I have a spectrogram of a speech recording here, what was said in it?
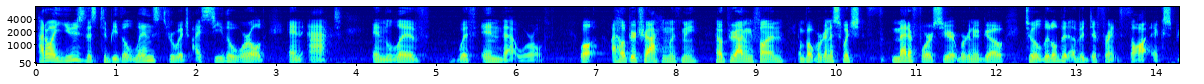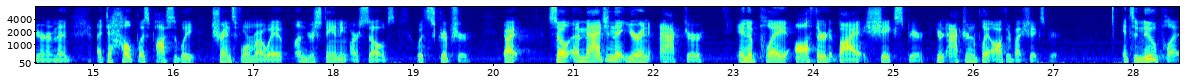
How do I use this to be the lens through which I see the world and act and live within that world? Well, I hope you're tracking with me. I hope you're having fun. But we're going to switch th- metaphors here. We're going to go to a little bit of a different thought experiment uh, to help us possibly transform our way of understanding ourselves with Scripture. All right. So imagine that you're an actor in a play authored by Shakespeare. You're an actor in a play authored by Shakespeare. It's a new play,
